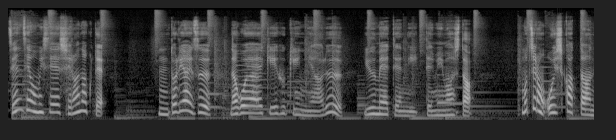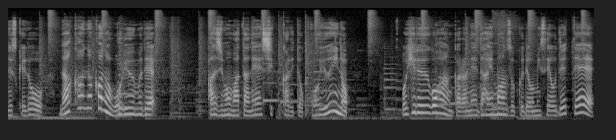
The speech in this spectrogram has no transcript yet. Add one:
全然お店知らなくて、うん、とりあえず名古屋駅付近にある有名店に行ってみました。もちろん美味しかったんですけどなかなかのボリュームで味もまたねしっかりと濃ゆいの。お昼ご飯からね大満足でお店を出て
